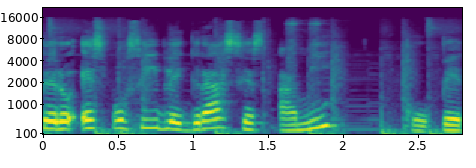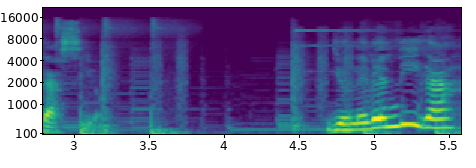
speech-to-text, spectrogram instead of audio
pero es posible gracias a mi cooperación. Dios le bendiga.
